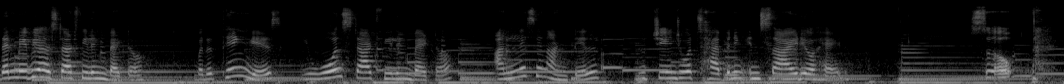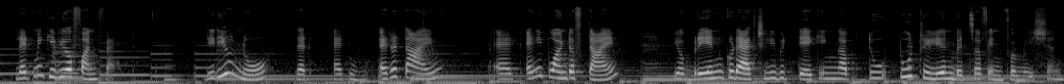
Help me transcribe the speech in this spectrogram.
then maybe i'll start feeling better. But the thing is you won't start feeling better unless and until you change what's happening inside your head. So let me give you a fun fact. Did you know that at, at a time at any point of time your brain could actually be taking up to 2 trillion bits of information?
